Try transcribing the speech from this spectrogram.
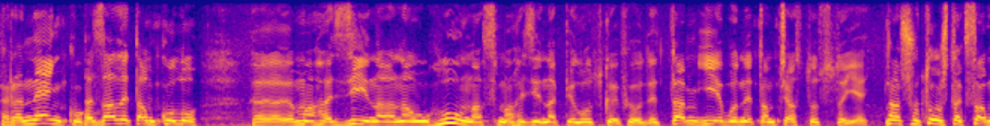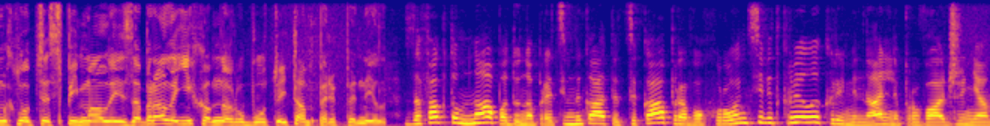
раненько казали там коло е, магазина на углу. У нас магазина Пілотської фіоди. Там є, вони там часто стоять. Нашу теж так само хлопця спіймали і забрали, їхав на роботу і там перепинили. За фактом нападу на працівника ТЦК правоохоронці відкрили кримінальне провадження.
